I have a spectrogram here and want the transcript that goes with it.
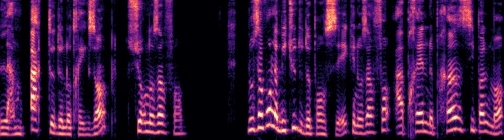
L'impact de notre exemple sur nos enfants. Nous avons l'habitude de penser que nos enfants apprennent principalement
